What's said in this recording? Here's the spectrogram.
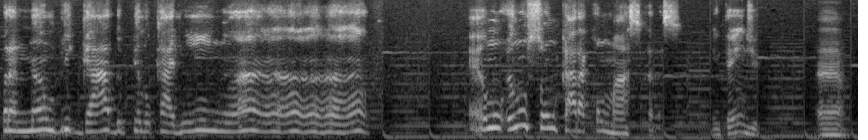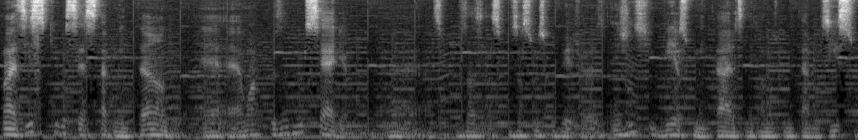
Para não, obrigado pelo carinho. Ah, ah, ah, eu, não, eu não sou um cara com máscaras, entende? Uh, mas isso que você está comentando é, é uma coisa muito séria. Né? As, as, as, acusações que eu vejo. A gente vê os comentários, legal nos comentários isso.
